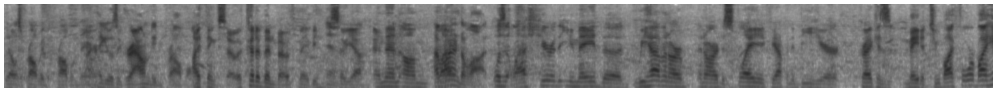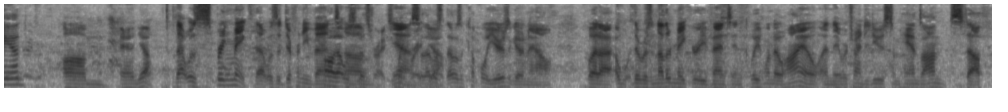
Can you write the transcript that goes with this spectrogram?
That was probably the problem there. I think it was a grounding problem. I think so. It could have been both, maybe. Yeah. So yeah, and then um, la- learned a lot. Was it last year that you made the? We have in our in our display. If you happen to be here, Craig has made a two by four by hand. Um, and yeah, That was Spring Make. That was a different event. Oh, that was- that's right, Spring yeah, Break, so that yeah. was that was a couple of years ago now. But uh, there was another maker event in Cleveland, Ohio, and they were trying to do some hands-on stuff.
